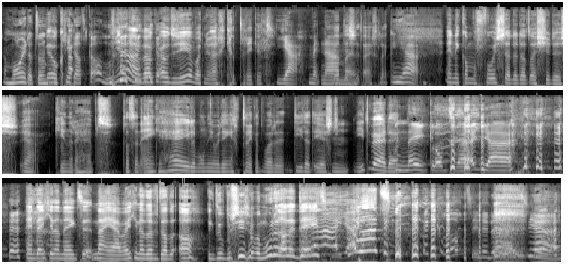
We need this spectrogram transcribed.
mooi dat een boekje dat kan. Ja, welk oude zeer wordt nu eigenlijk getriggerd? Ja, met name. Dat is het eigenlijk. Ja. En ik kan me voorstellen dat als je dus ja, kinderen hebt, dat in één keer een heleboel nieuwe dingen getriggerd worden die dat eerst mm. niet werden. Nee, klopt. Ja. ja. en dat je dan denkt, eh, nou ja, weet je net dat oh, ik doe precies wat mijn moeder altijd deed. Ja, ja. Wat? klopt, inderdaad. Ja.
